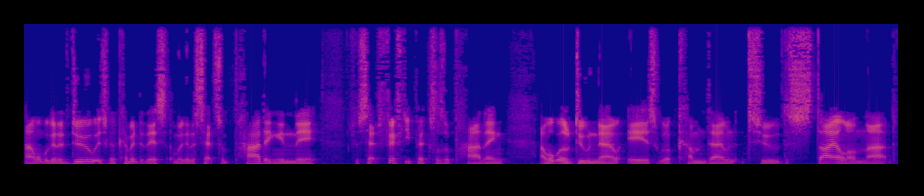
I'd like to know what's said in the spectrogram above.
And what we're going to do is going to come into this and we're going to set some padding in there. So set 50 pixels of padding. And what we'll do now is we'll come down to the style on that,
